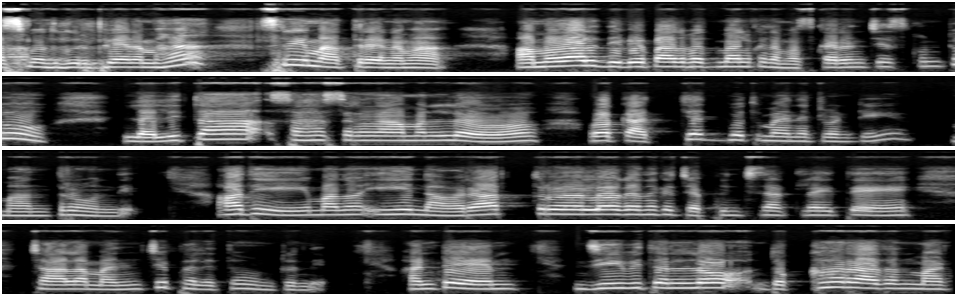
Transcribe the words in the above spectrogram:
అస్మద్ గురుభ్యో నమ శ్రీమాత్రే నమ. అమ్మవారి దివ్యపాద పద్మాలకు నమస్కారం చేసుకుంటూ లలిత సహస్రనామంలో ఒక అత్యద్భుతమైనటువంటి మంత్రం ఉంది. అది మనం ఈ నవరాత్రులలో కనుక జపించినట్లయితే చాలా మంచి ఫలితం ఉంటుంది. అంటే జీవితంలో దుఃఖం రాదనమాట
